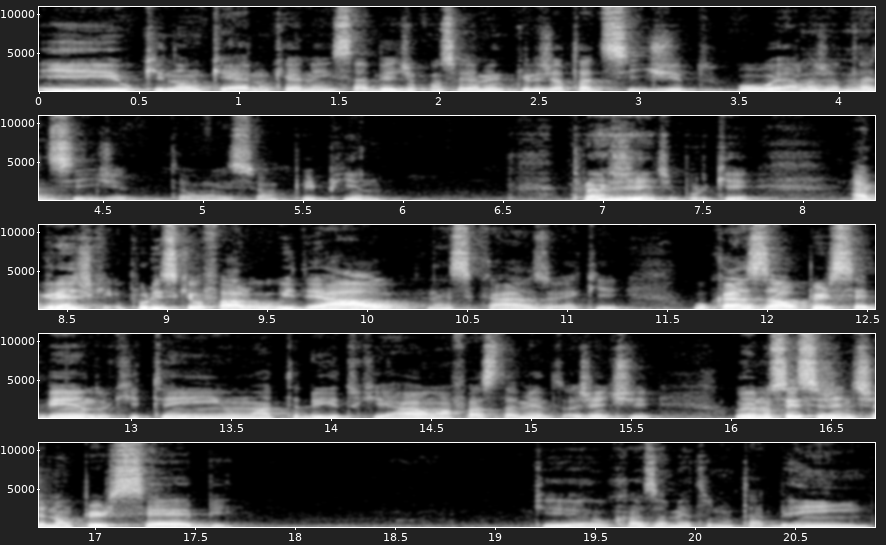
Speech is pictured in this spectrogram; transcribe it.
E o que não quer, não quer nem saber de aconselhamento, porque ele já está decidido. Ou ela já está decidida. Então, esse é um pepino pra gente, porque a grande. Por isso que eu falo, o ideal, nesse caso, é que o casal percebendo que tem um atrito, que há um afastamento, a gente. Eu não sei se a gente já não percebe que o casamento não está bem.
